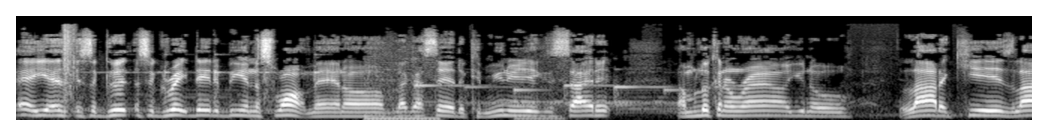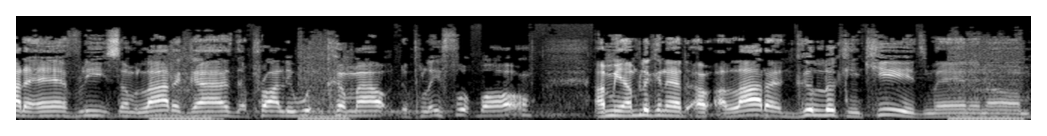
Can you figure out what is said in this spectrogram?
Hey, yes, it's a good, it's a great day to be in the swamp, man. Um, like I said, the community is excited. I'm looking around, you know, a lot of kids, a lot of athletes, a lot of guys that probably wouldn't come out to play football. I mean, I'm looking at a, a lot of good-looking kids, man, and um,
